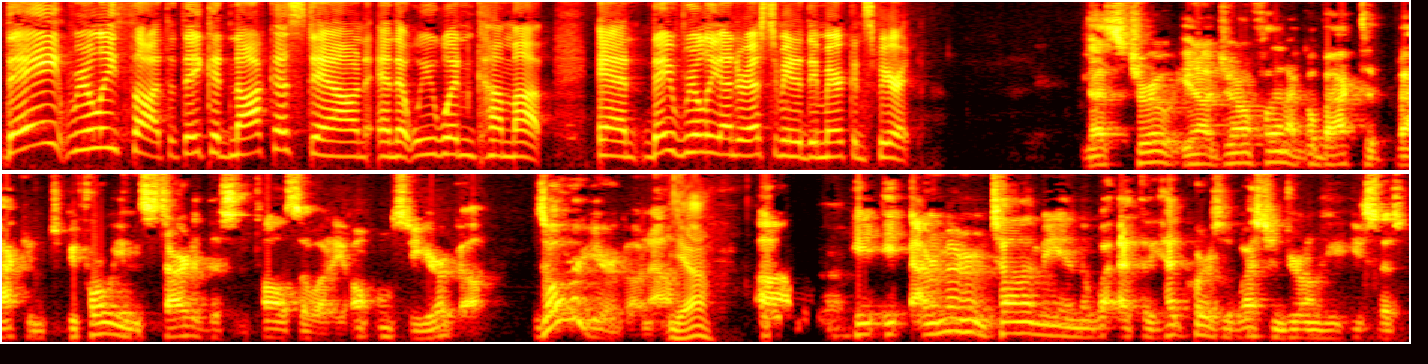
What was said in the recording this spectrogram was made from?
They really thought that they could knock us down and that we wouldn't come up. And they really underestimated the American spirit. That's true. You know, General Flynn, I go back to back in before we even started this in Tulsa, what almost a year ago was over a year ago now. Yeah. Um, he, he, I remember him telling me in the at the headquarters of the Western Journal. He, he says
